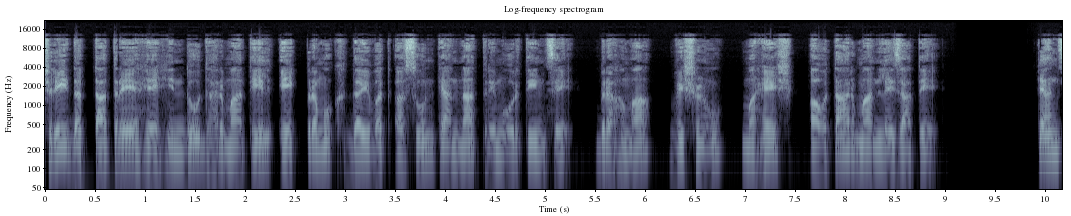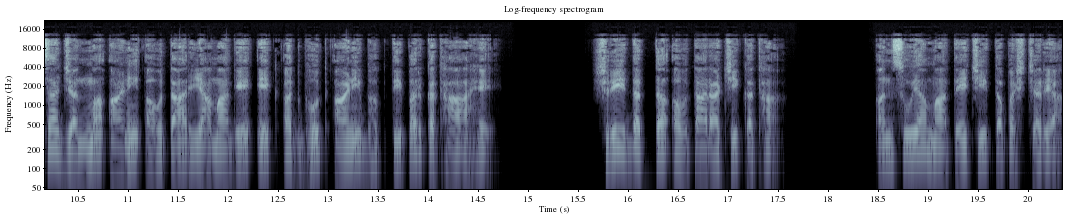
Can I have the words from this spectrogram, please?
श्री दत्तात्रेय हे हिंदू धर्मातील एक प्रमुख दैवत असून त्यांना त्रिमूर्तींचे ब्रह्मा विष्णू महेश अवतार मानले जाते. त्यांचा जन्म आणि अवतार यामागे एक अद्भुत आणि भक्तिपर कथा आहे. श्री दत्त अवताराची कथा. अनसुया मातेची तपश्चर्या.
